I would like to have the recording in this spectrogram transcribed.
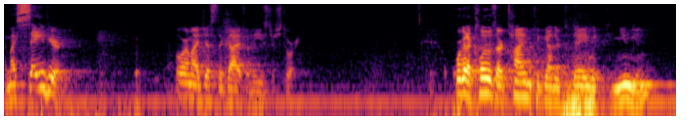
Am I Savior? Or am I just the guy from the Easter story? We're going to close our time together today with communion,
